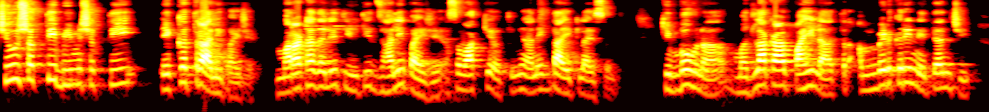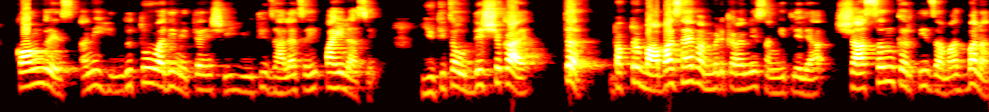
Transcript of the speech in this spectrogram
शिवशक्ती भीमशक्ती एकत्र आली पाहिजे. मराठा दलित युती झाली पाहिजे असं वाक्य तुम्ही अनेकदा ऐकलं असेल किंबहुना मधला काळ पाहिला तर आंबेडकरी नेत्यांची काँग्रेस आणि हिंदुत्ववादी नेत्यांशी युती झाल्याचंही पाहिलं असेल. युतीचा उद्देश काय? तर डॉक्टर बाबासाहेब आंबेडकरांनी सांगितलेल्या शासन करती जमात बना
